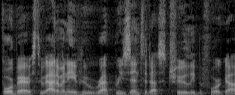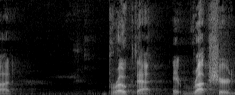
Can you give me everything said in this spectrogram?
forebears, through Adam and Eve, who represented us truly before God, broke that. It ruptured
